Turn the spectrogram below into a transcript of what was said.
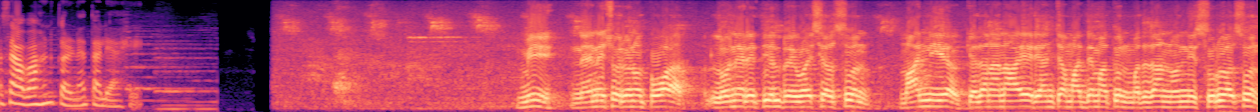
असे आवाहन करण्यात आले आहे. मी ज्ञानेश्वर विनोद पवार लोणेर येथील रहिवासी असून माननीय केदारनाथ आयर यांच्या माध्यमातून मतदान नोंदणी सुरू असून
